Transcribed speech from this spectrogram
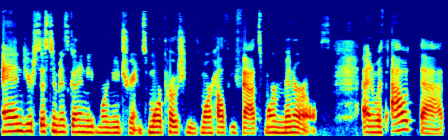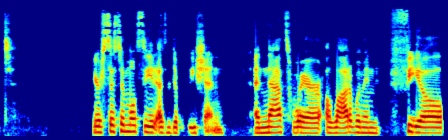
And your system is going to need more nutrients, more proteins, more healthy fats, more minerals. And without that, your system will see it as a depletion. And that's where a lot of women feel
